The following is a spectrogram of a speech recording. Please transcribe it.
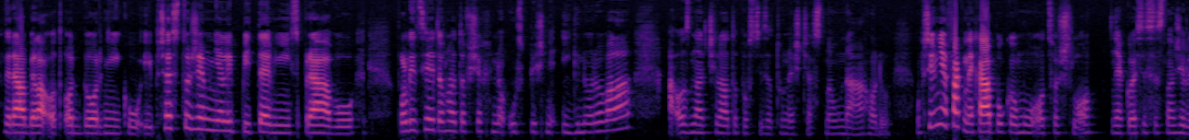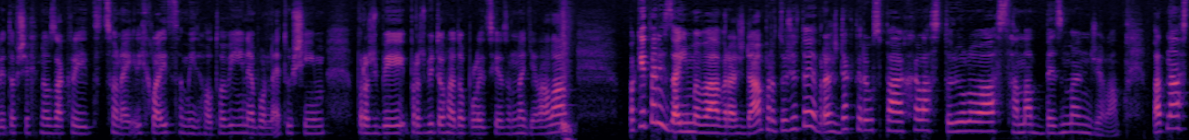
která byla od odborníků, i přesto, že měli pitevní zprávu, policie tohleto všechno úspěšně ignorovala a označila to prostě za tu nešťastnou náhodu. Upřímně fakt nechápu, komu o co šlo, jako jestli se snažili to všechno zakrýt co nejrychleji, co mít hotový, nebo netuším, proč by, proč by tohleto policie zrovna dělala. Pak je tady zajímavá vražda, protože to je vražda, kterou spáchala Stodolová sama bez manžela. 15.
